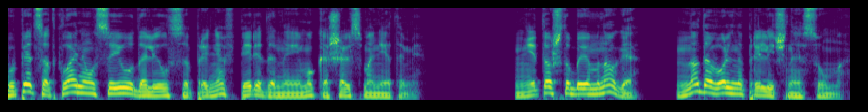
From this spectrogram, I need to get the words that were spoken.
Купец откланялся и удалился, приняв переданный ему кошель с монетами. Не то чтобы и много, но довольно приличная сумма.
